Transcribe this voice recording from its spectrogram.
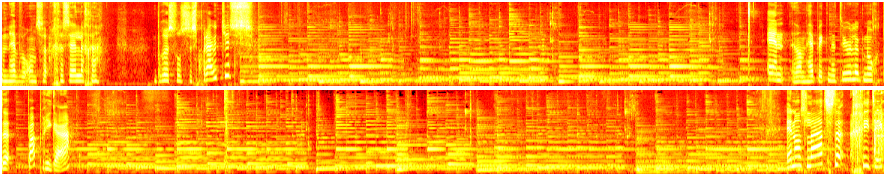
Dan hebben we onze gezellige Brusselse spruitjes. En dan heb ik natuurlijk nog de paprika. En als laatste giet ik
